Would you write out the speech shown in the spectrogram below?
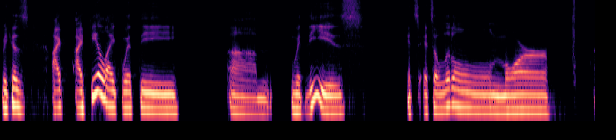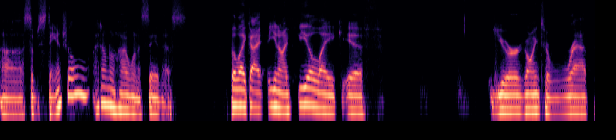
because I I feel like with the um with these it's it's a little more uh substantial. I don't know how I want to say this. But like I you know, I feel like if you're going to rep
